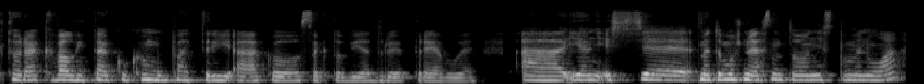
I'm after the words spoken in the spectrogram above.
ktorá kvalita ku komu patrí a ako sa kto vyjadruje, prejavuje. A Jani, ešte sme to možno, ja som to nespomenula,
